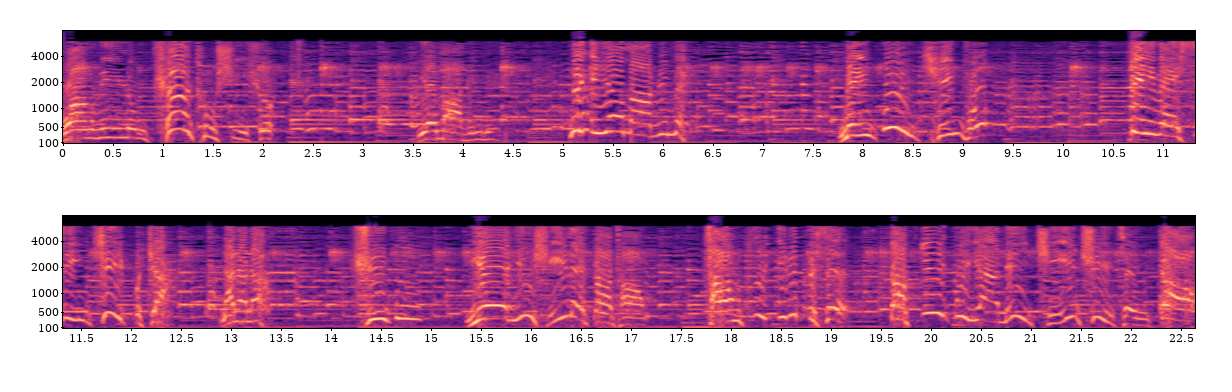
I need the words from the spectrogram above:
王维龙口吐鲜血，有毛病没？你有毛病没？民贵轻浮，地位心气不佳。来来来，许多有人前来打场，场子一个不收，到地贵衙门前去呈告。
